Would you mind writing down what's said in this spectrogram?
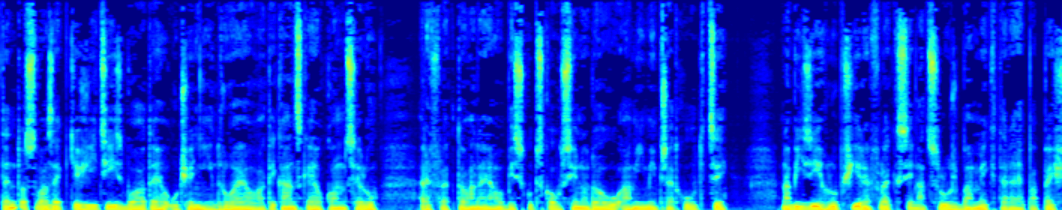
Tento svazek těžící z bohatého učení druhého vatikánského koncilu, reflektovaného biskupskou synodou a mými předchůdci, nabízí hlubší reflexy nad službami, které papež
